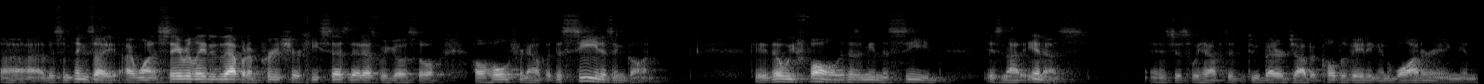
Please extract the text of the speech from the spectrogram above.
Uh, there's some things I, I want to say related to that, but I'm pretty sure he says that as we go, so I'll hold for now. But the seed isn't gone. Okay, though we fall, it doesn't mean the seed is not in us. It's just we have to do a better job at cultivating and watering and,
